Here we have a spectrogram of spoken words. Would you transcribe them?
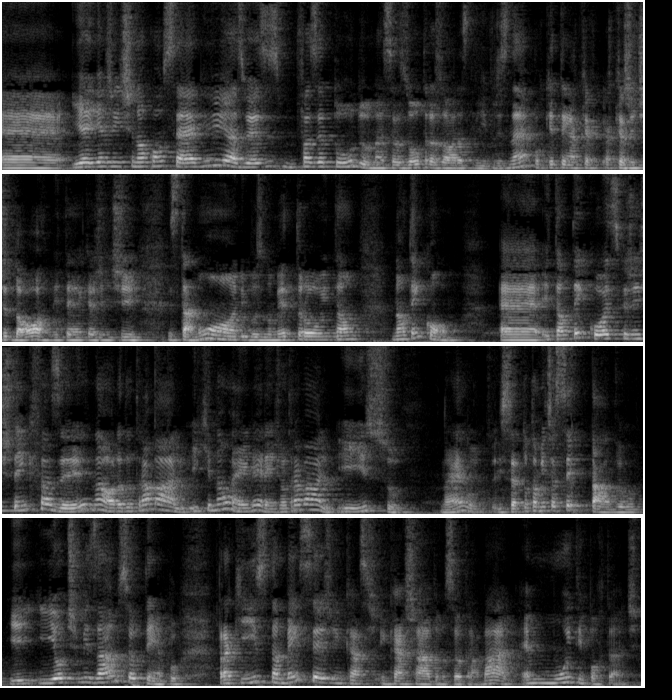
é, e aí a gente não consegue, às vezes, fazer tudo nessas outras horas livres, né? Porque tem a que, a que a gente dorme, tem a que a gente está no ônibus, no metrô, então não tem como. É, então tem coisas que a gente tem que fazer na hora do trabalho e que não é inerente ao trabalho. E isso né? Isso é totalmente aceitável. E, e otimizar o seu tempo para que isso também seja enca encaixado no seu trabalho é muito importante.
